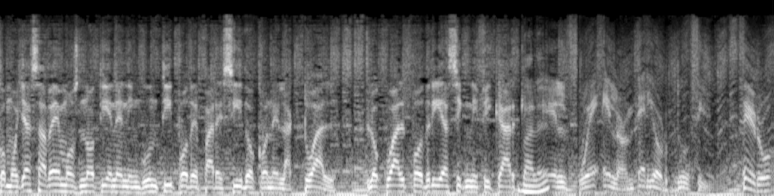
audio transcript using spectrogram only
como ya sabemos, no tiene ningún tipo de parecido con el actual, lo cual podría significar que Vale. él fue el anterior Duffy. Pero,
